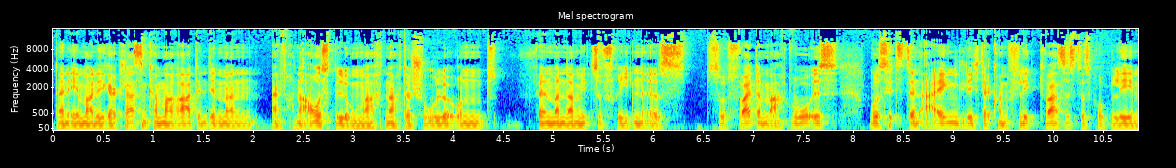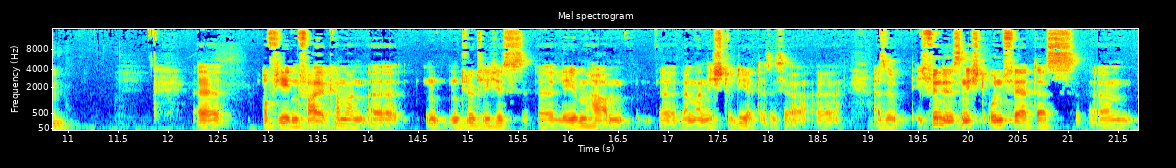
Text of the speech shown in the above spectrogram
dein ehemaliger Klassenkamerad, indem man einfach eine Ausbildung macht nach der Schule und wenn man damit zufrieden ist, so weitermacht? Wo ist, wo sitzt denn eigentlich der Konflikt? Was ist das Problem? Äh, auf jeden Fall kann man äh, ein, glückliches äh, Leben haben, äh, wenn man nicht studiert. Das ist ja, äh, also ich finde es nicht unfair, dass ähm,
